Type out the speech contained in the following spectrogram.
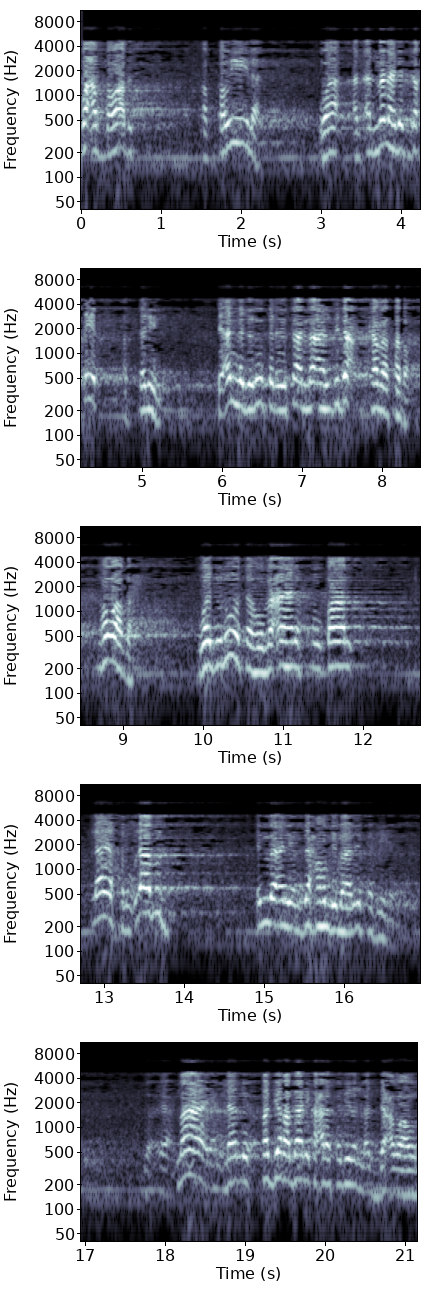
ضع الضوابط الطويلة والمنهج الدقيق السليم. لأن جلوس الإنسان مع أهل البدع كما سبق. هو واضح. وجلوسه مع أهل السلطان لا يخلو لا بد إما أن يمدحهم بما ليس فيهم ما يعني قد يرى ذلك على سبيل الدعوة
